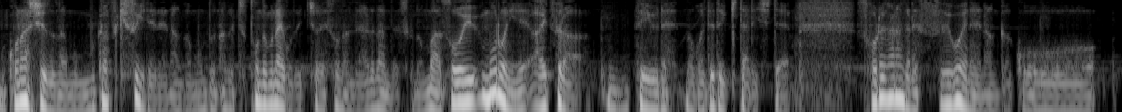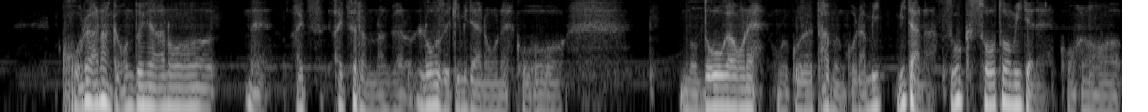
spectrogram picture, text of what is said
う、こなしてるともうムカつきすぎてね、なんか本当なんかちょっととんでもないこと言っちゃいそうなんであれなんですけど、まあそういうもろにあいつらっていうね、のが出てきたりして、それがなんかね、すごいね、なんかこう、これはなんか本当にあの、ね、あいつ、あいつらのなんか、老石みたいなのをね、こう、の動画をね、これ多分これは見見たな。すごく相当見てね、この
